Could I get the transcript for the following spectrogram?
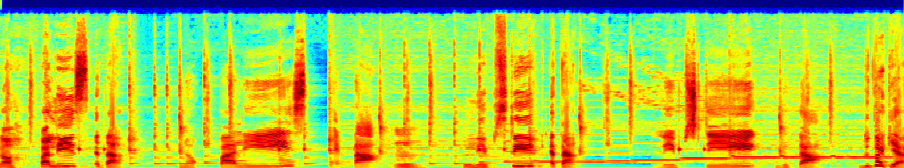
নখ পালিচ এটা নখপালিচ এটা উম, লিপষ্টিক এটা লিপষ্টিক দুটা দুটা কিয়া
